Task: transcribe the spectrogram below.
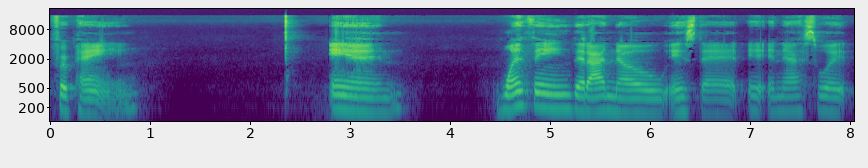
for pain and one thing that I know is that, and that's what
